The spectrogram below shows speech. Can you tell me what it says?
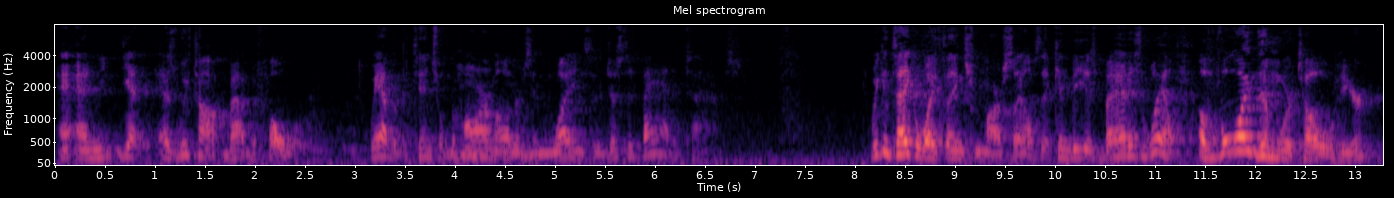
And, yet, as we've talked about before, we have the potential to harm others in ways that are just as bad at times. We can take away things from ourselves that can be as bad as well. Avoid them, we're told here.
